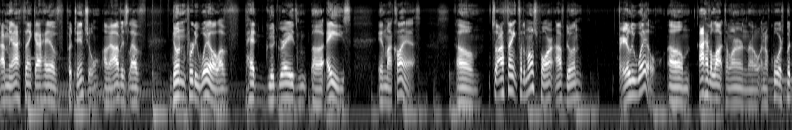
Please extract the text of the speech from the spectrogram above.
I mean, I think I have potential. I mean, obviously I've done pretty well. I've had good grades, uh, A's in my class. Um, so I think for the most part I've done fairly well. Um, I have a lot to learn though, and of course, but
